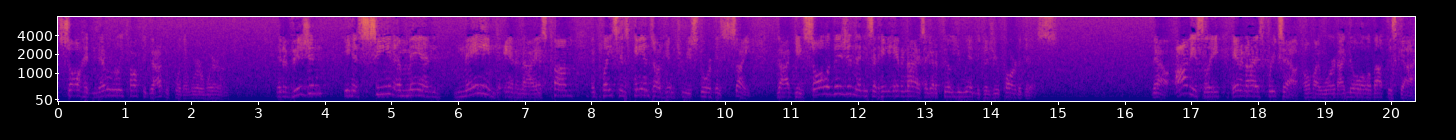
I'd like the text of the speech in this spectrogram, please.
Saul had never really talked to God before that we're aware of. In a vision, he has seen a man named Ananias come and place his hands on him to restore his sight. God gave Saul a vision, then he said, Hey, Ananias, I got to fill you in because you're part of this. Now, obviously, Ananias freaks out. Oh, my word, I know all about this guy.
